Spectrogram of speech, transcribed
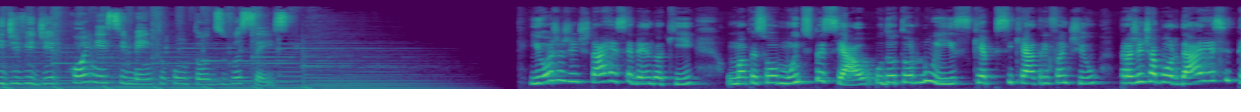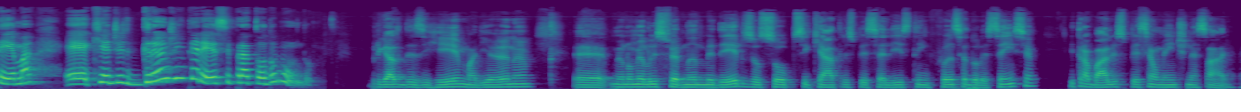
e dividir conhecimento com todos vocês. E hoje a gente está recebendo aqui uma pessoa muito especial, o Dr. Luiz, que é psiquiatra infantil, para a gente abordar esse tema é, que é de grande interesse para todo mundo. Obrigado, Desirê, Mariana. É, meu nome é Luiz Fernando Medeiros, eu sou psiquiatra especialista em infância e adolescência e trabalho especialmente nessa área.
